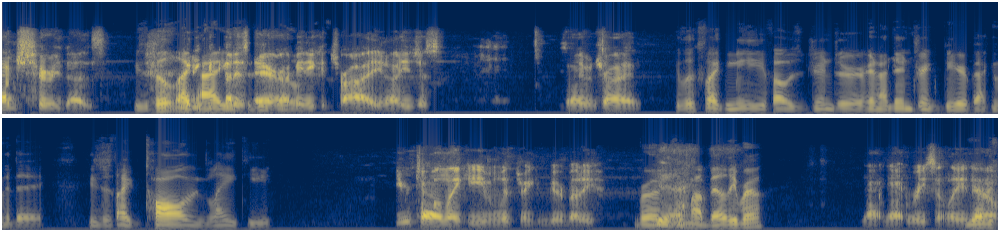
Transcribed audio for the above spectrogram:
I'm sure he does. He's built Like like he I cut used his to be hair. I mean, he could try. You know, he just he's not even trying. He looks like me if I was ginger and I didn't drink beer back in the day. He's just like tall and lanky, You were tall and lanky even with drinking beer, buddy. bro. You Yeah. see my belly, bro. Not not recently. You, no, ever,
